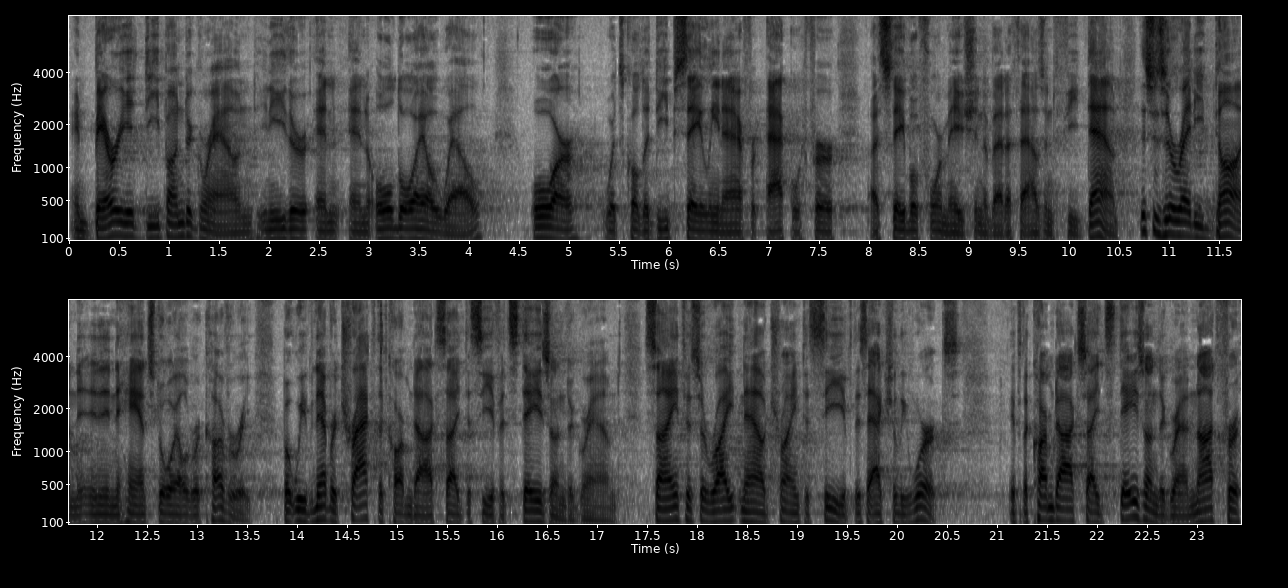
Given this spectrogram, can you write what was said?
and bury it deep underground in either an, an old oil well or what's called a deep saline aquifer, a stable formation about a thousand feet down. This is already done in enhanced oil recovery, but we've never tracked the carbon dioxide to see if it stays underground. Scientists are right now trying to see if this actually works. If the carbon dioxide stays underground, not for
